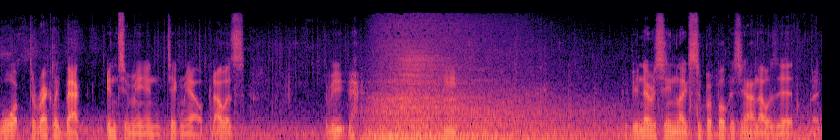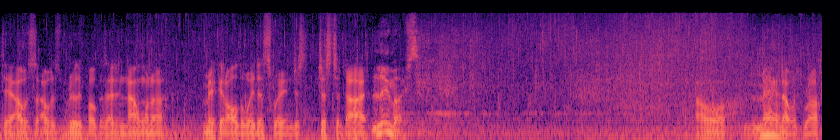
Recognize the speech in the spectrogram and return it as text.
warp directly back into me and take me out. That was. If you, Mm. if you've never seen like super focused Yan, that was it right there. I was I was really focused. I did not want to make it all the way this way and just just to die. Lumos. Oh man, that was rough.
